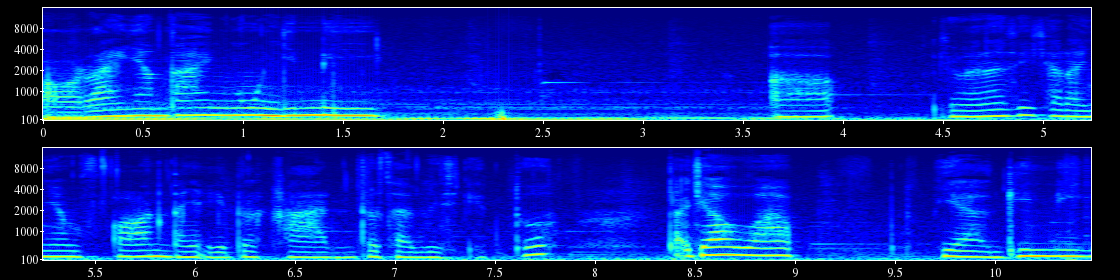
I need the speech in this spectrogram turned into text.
orang yang tanya ngomong gini uh, gimana sih caranya move on? Tanya gitu kan. Terus habis itu tak jawab. Ya gini.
